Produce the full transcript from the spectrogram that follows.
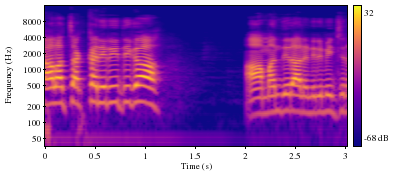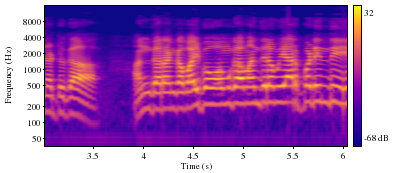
చాలా చక్కని రీతిగా ఆ మందిరాన్ని నిర్మించినట్టుగా అంగరంగ వైభవముగా మందిరము ఏర్పడింది.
